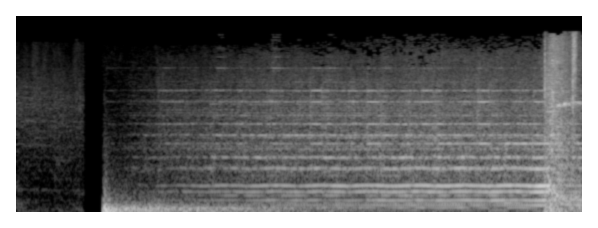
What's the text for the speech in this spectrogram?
you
